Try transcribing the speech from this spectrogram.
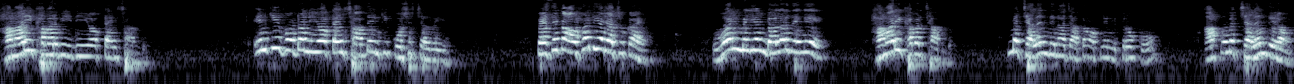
हमारी खबर भी न्यूयॉर्क टाइम्स छाप दे। इनकी फ़ोटो न्यूयॉर्क टाइम्स छाप दे, इनकी कोशिश चल रही है। पैसे का ऑफ़र दिया जा चुका है। वन मिलियन डॉलर देंगे, हमारी खबर छाप दो। मैं चैलेंज देना चाहता हूँ अपने मित्रों को। आपको मैं चैलेंज दे रहा हूँ।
